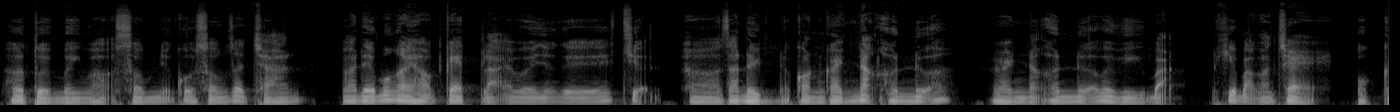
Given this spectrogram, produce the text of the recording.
hơn tuổi mình và họ sống những cuộc sống rất chán. Và đến một ngày họ kẹt lại với những cái chuyện uh, gia đình nó còn gánh nặng hơn nữa gánh nặng hơn nữa bởi vì bạn khi bạn còn trẻ, ok,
